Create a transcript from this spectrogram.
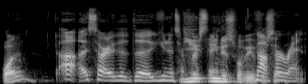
what? Uh, sorry, the, the units are U- for sale. units will be for not sale. for rent.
